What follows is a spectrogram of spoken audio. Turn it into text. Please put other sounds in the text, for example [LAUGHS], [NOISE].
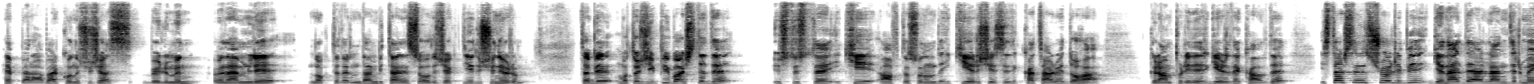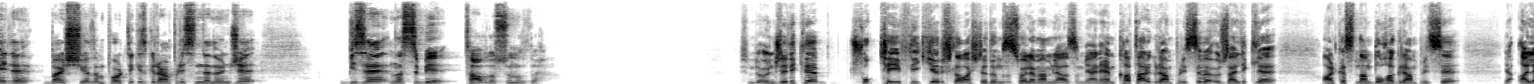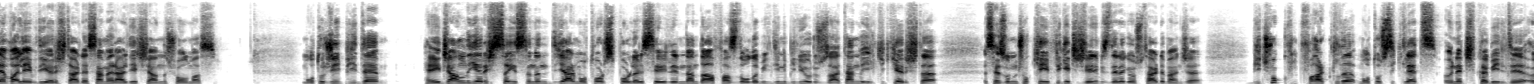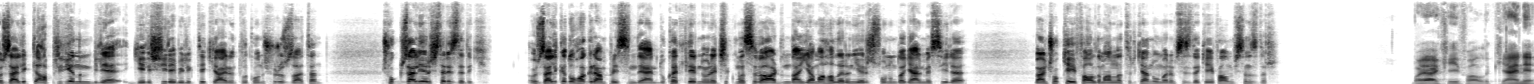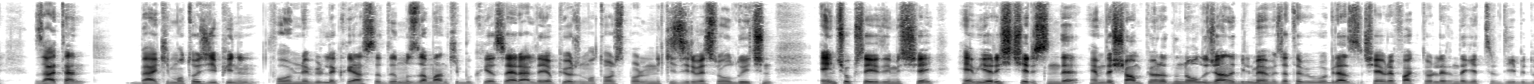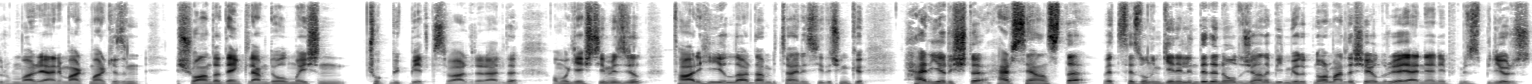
hep beraber konuşacağız. Bölümün önemli noktalarından bir tanesi olacak diye düşünüyorum. Tabii MotoGP başladı. Üst üste iki hafta sonunda iki yarış izledik. Katar ve Doha Grand Prix'leri geride kaldı. İsterseniz şöyle bir genel değerlendirmeyle başlayalım. Portekiz Grand Prix'sinden önce bize nasıl bir tablo sunuldu? Şimdi öncelikle çok keyifli iki yarışla başladığımızı söylemem lazım. Yani hem Katar Grand Prix'si ve özellikle arkasından Doha Grand Prix'si. Ya alev alevli yarışlar desem herhalde hiç yanlış olmaz. MotoGP'de heyecanlı yarış sayısının diğer motor sporları serilerinden daha fazla olabildiğini biliyoruz zaten ve ilk iki yarışta sezonun çok keyifli geçeceğini bizlere gösterdi bence. Birçok farklı motosiklet öne çıkabildi. Özellikle Aprilia'nın bile gelişiyle birlikte ki ayrıntılı konuşuruz zaten. Çok güzel yarışlar izledik. Özellikle Doha Grand Prix'sinde yani Ducati'lerin öne çıkması ve ardından Yamaha'ların yarış sonunda gelmesiyle ben çok keyif aldım anlatırken. Umarım siz de keyif almışsınızdır. Bayağı keyif aldık. Yani zaten belki MotoGP'nin Formula 1 ile kıyasladığımız zaman ki bu kıyası herhalde yapıyoruz motorsporunun iki zirvesi olduğu için en çok sevdiğimiz şey hem yarış içerisinde hem de şampiyonada ne olacağını bilmememiz. E tabii bu biraz çevre faktörlerinde getirdiği bir durum var yani. Mark Marquez'in şu anda denklemde olmayışının çok büyük bir etkisi vardır herhalde. Ama geçtiğimiz yıl tarihi yıllardan bir tanesiydi. Çünkü her yarışta, her seansta ve sezonun genelinde de ne olacağını bilmiyorduk. Normalde şey olur ya yani, yani hepimiz biliyoruz.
